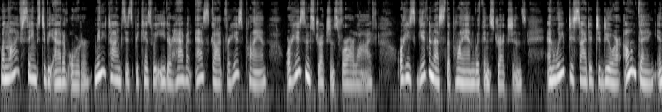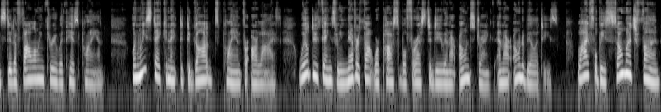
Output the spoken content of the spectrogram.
When life seems to be out of order, many times it's because we either haven't asked God for His plan or His instructions for our life, or He's given us the plan with instructions, and we've decided to do our own thing instead of following through with His plan. When we stay connected to God's plan for our life, we'll do things we never thought were possible for us to do in our own strength and our own abilities. Life will be so much fun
